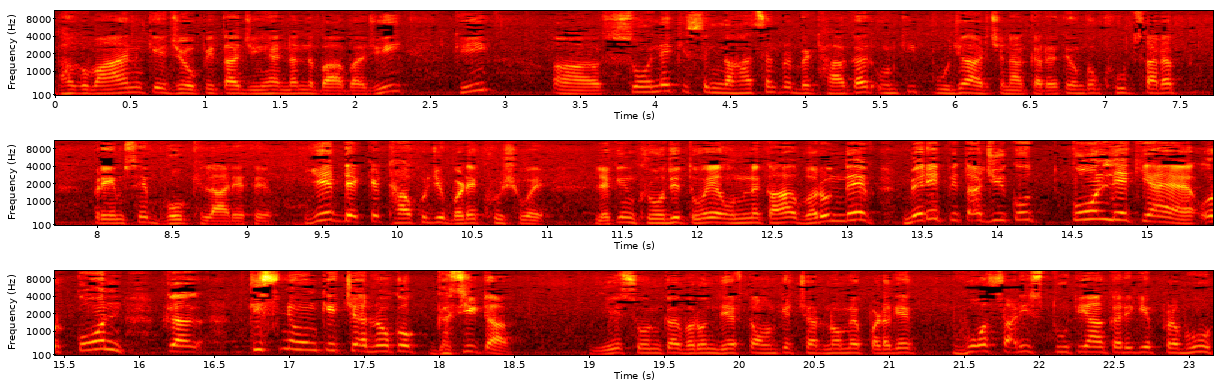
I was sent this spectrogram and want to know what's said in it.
भगवान के जो पिताजी हैं नंद बाबा जी की आ, सोने के सिंहासन पर बैठाकर उनकी पूजा अर्चना कर रहे थे उनको खूब सारा प्रेम से भोग खिला रहे थे। ये देख के ठाकुर जी बड़े खुश हुए लेकिन क्रोधित हुए उन्होंने कहा वरुण देव मेरे पिताजी को कौन लेके आया है? और कौन किसने उनके चरणों को घसीटा? ये सुनकर वरुण देवता उनके चरणों में पड़ गए। बहुत सारी स्तुतियाँ करेगी प्रभु,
